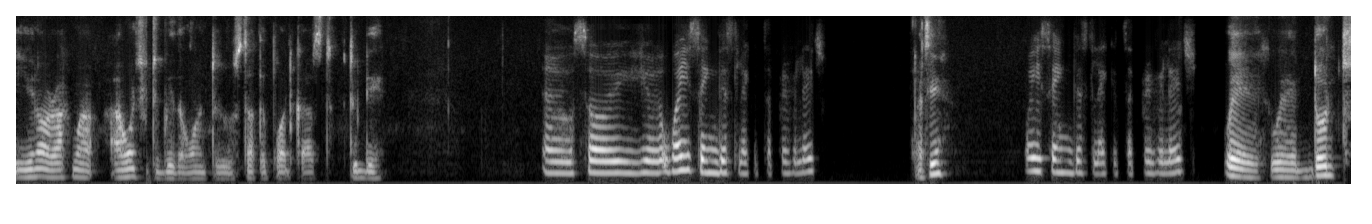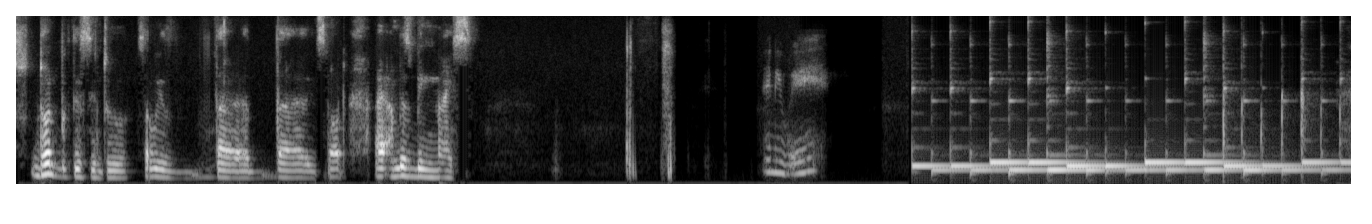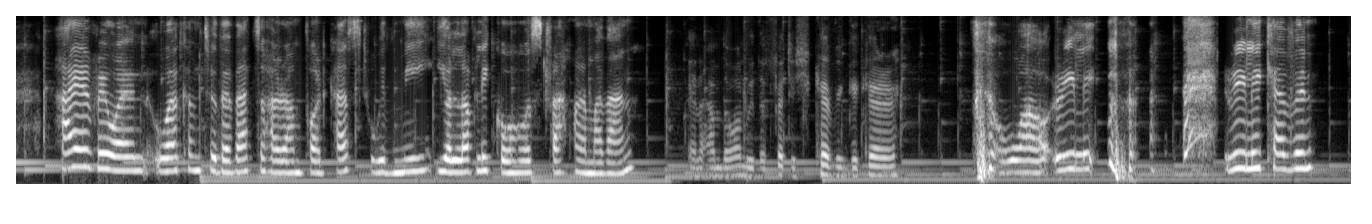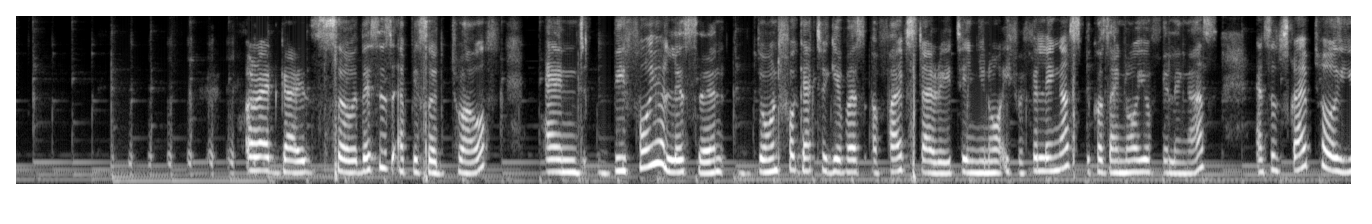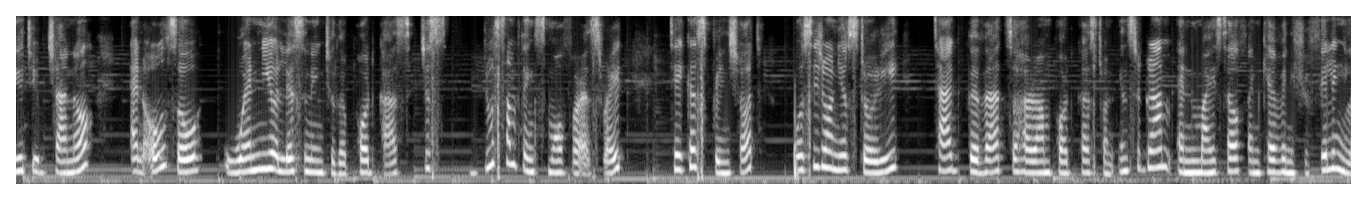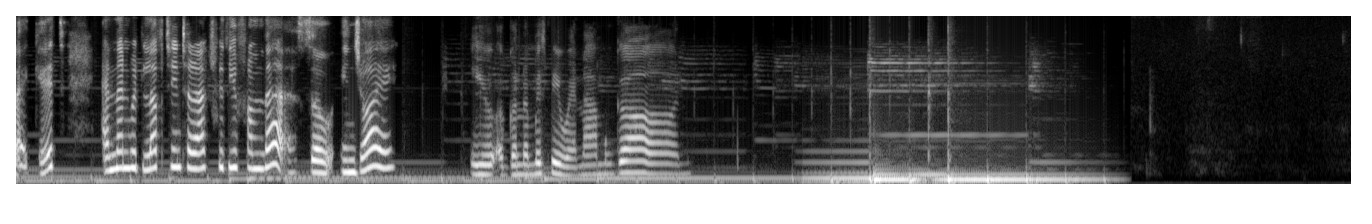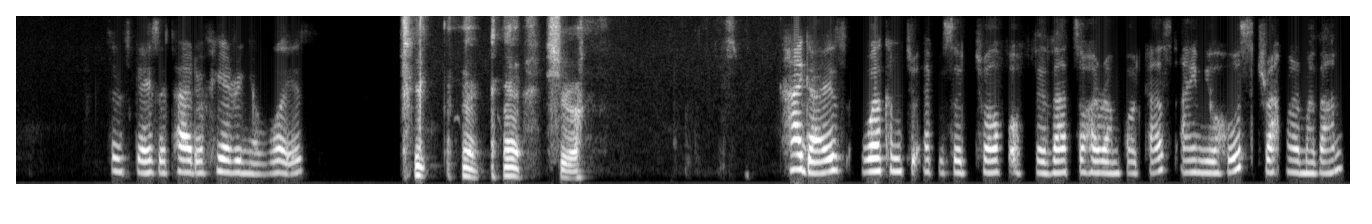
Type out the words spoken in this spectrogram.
You know, Rahma, I want you to be the one to start the podcast today. Oh, so you why are you saying this like it's a privilege? Ati? Why are you saying this like it's a privilege? Wait, wait, don't don't make this into something that that it's not. I, I'm just being nice. Anyway. Hi everyone, welcome to the That's So Haram podcast with me, your lovely co-host Rahma Ramadan. And I'm the one with the fetish, Kevin Kakere. wow, really? really, Kevin? All right, guys. So this is episode 12. And before you listen, don't forget to give us a five star rating, you know, if you're feeling us, because I know you're feeling us, and subscribe to our YouTube channel. And also, when you're listening to the podcast, just do something small for us, right? Take a screenshot, post it on your story, tag the That's So Haram podcast on Instagram, and myself and Kevin if you're feeling like it. And then we'd love to interact with you from there. So enjoy. You are gonna miss me when I'm gone. Since guys are tired of hearing your voice, sure. Hi, guys. Welcome to episode 12 of the That's So Haram podcast. I'm your host, Rahma Ramadan.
